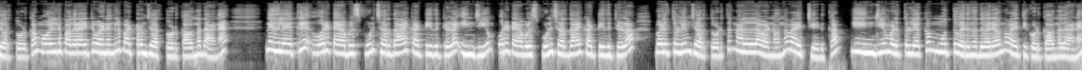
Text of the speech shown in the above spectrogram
ചേർത്ത് കൊടുക്കാം. ഓയിലിന് പകരമായിട്ട് വേണമെങ്കിൽ ബട്ടറും ചേർത്ത് കൊടുക്കാവുന്നതാണ്. ഇനി ഇതിലേക്ക് ഒരു ടേബിൾ സ്പൂൺ ചെറുതായി കട്ട് ചെയ്തിട്ടുള്ള ഇഞ്ചിയും ഒരു ടേബിൾ സ്പൂൺ ചെറുതായി കട്ട് ചെയ്തിട്ടുള്ള വെളുത്തുള്ളിയും ചേർത്ത് കൊടുത്ത് നല്ലവണ്ണം ഒന്ന് വഴറ്റിയെടുക്കാം ഈ ഇഞ്ചിയും വെളുത്തുള്ളിയൊക്കെ മൂത്ത് വരുന്നത് വരെ ഒന്ന് വഴറ്റി കൊടുക്കാവുന്നതാണ്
